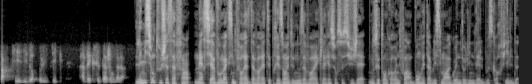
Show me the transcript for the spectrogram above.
partis et leaders politiques avec cet agenda-là. L'émission touche à sa fin. Merci à vous, Maxime Forest, d'avoir été présent et de nous avoir éclairé sur ce sujet. Nous souhaitons encore une fois un bon rétablissement à Gwendoline Delbous-Corfield.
